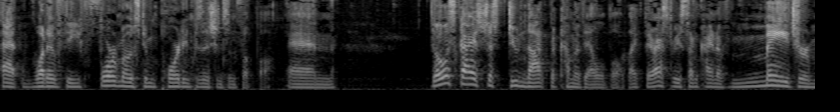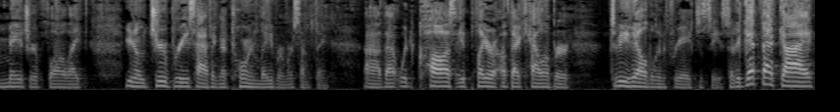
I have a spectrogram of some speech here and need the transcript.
at one of the four most important positions in football. And those guys just do not become available. Like there has to be some kind of major, major flaw, like, you know, Drew Brees having a torn labrum or something, uh, that would cause a player of that caliber to be available in free agency. So to get that guy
